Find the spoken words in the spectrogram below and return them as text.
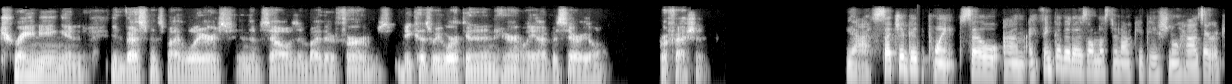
training and investments by lawyers in themselves and by their firms because we work in an inherently adversarial profession. Yeah, such a good point. So um, I think of it as almost an occupational hazard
